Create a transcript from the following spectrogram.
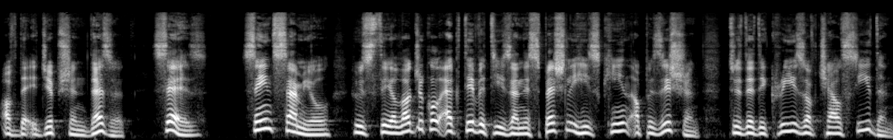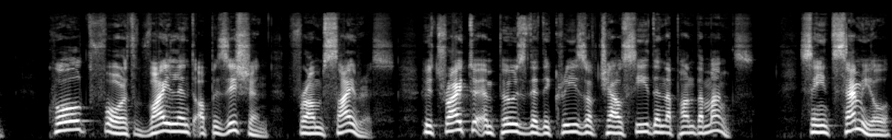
of the Egyptian Desert, says Saint Samuel, whose theological activities and especially his keen opposition to the decrees of Chalcedon called forth violent opposition from Cyrus, who tried to impose the decrees of Chalcedon upon the monks. Saint Samuel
